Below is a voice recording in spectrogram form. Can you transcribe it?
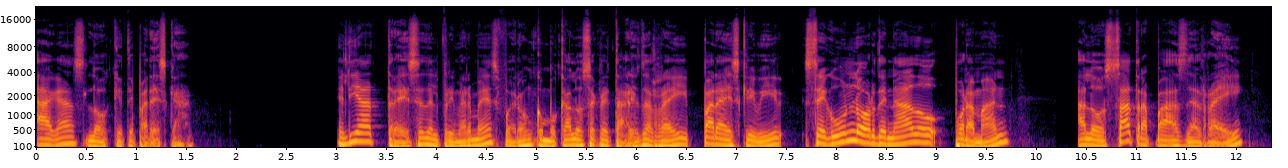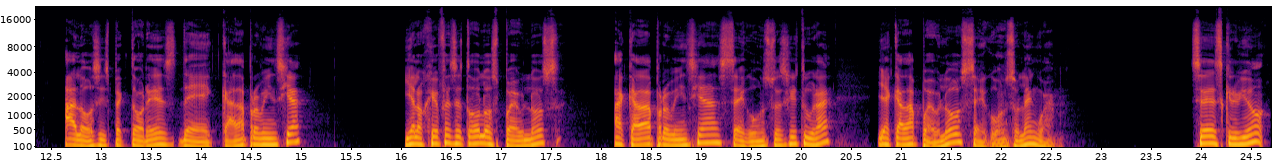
hagas lo que te parezca. El día 13 del primer mes fueron convocados los secretarios del rey para escribir, según lo ordenado por Amán, a los sátrapas del rey, a los inspectores de cada provincia y a los jefes de todos los pueblos, a cada provincia según su escritura y a cada pueblo según su lengua. Se escribió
